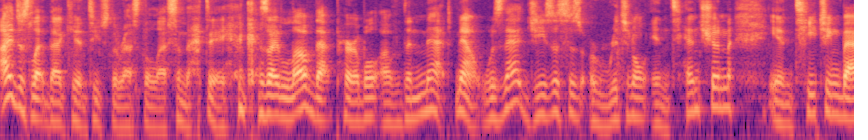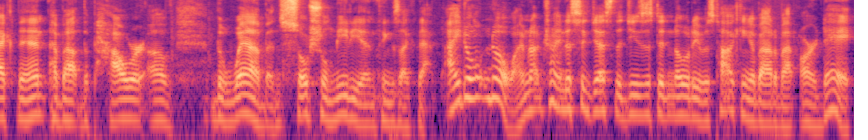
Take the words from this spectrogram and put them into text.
I just let that kid teach the rest of the lesson that day because I love that parable of the net. Now, was that Jesus's original intention in teaching back then about the power of the web and social media and things like that? I don't know. I'm not trying to suggest that Jesus didn't know what he was talking about about our day.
